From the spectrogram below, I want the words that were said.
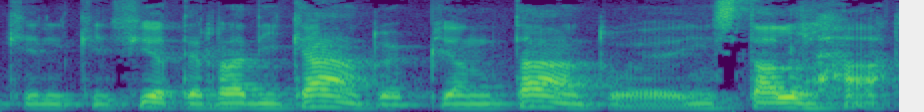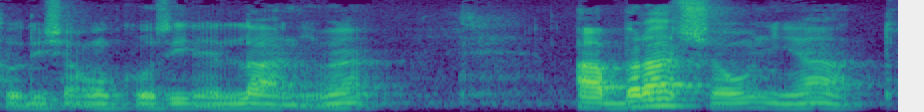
che il, che il fiat è radicato, è piantato, è installato, diciamo così, nell'anima, abbraccia ogni atto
